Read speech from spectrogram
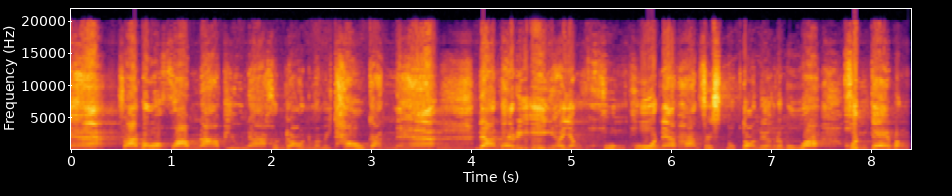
นะฮะฟาดบอกว่าความหนาผิวหน้าคนเราเนี่ยมันไม่เท่ากันนะฮะ ด้านแพรรี่เองนะคะยังคงโพสต์นะผ่าน Facebook ต่อเนื่องระบุว่า คนแก่บาง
